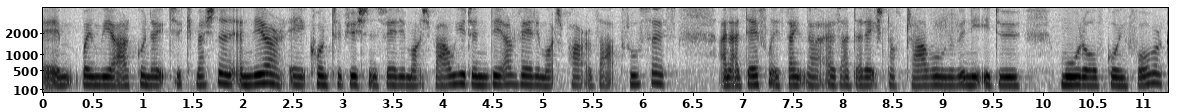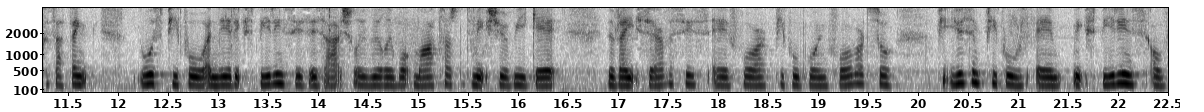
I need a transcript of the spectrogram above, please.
um, when we are going out to commissioning, and their uh, contribution is very much valued, and they are very much part of that process. And I definitely think that is a direction of travel that we need to do more of going forward, because I think those people and their experiences is actually really what matters, and to make sure we get the right services uh, for people going forward. So using people's um, experience of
